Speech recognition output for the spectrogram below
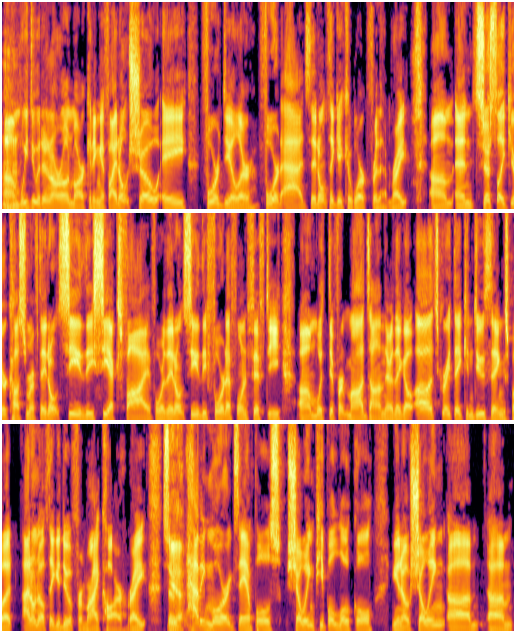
Um, mm-hmm. Um, we do it in our own marketing. If I don't show a Ford dealer Ford ads, they don't think it can work for them, right? Um, and just like your customer, if they don't see the CX5 or they don't see the Ford F150 um, with different mods on there, they go, "Oh, it's great they can do things, but I don't know if they could do it for my car," right? So yeah. having more examples, showing people local, you know, showing um, um,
